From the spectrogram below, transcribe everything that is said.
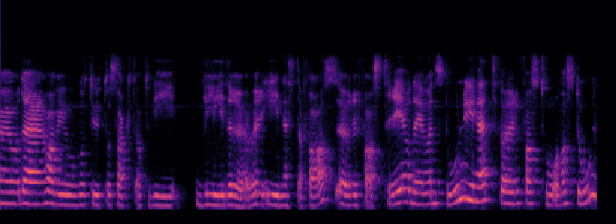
Eh, och där har vi ju gått ut och sagt att vi glider över i nästa fas, över i fas 3 och det är ju en stor nyhet för fas 2 var stor.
